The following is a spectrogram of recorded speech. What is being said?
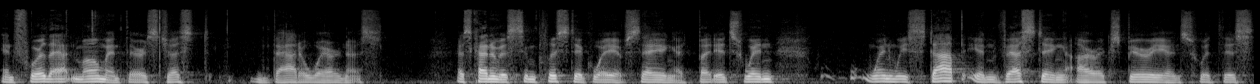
And for that moment, there's just that awareness. That's kind of a simplistic way of saying it, but it's when, when we stop investing our experience with this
